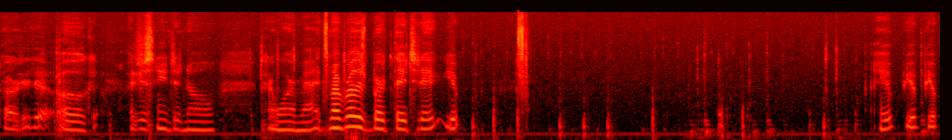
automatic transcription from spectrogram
Started it. Oh, okay. I just need to know kind of where I'm at. It's my brother's birthday today. Yep. Yep, yep, yep.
